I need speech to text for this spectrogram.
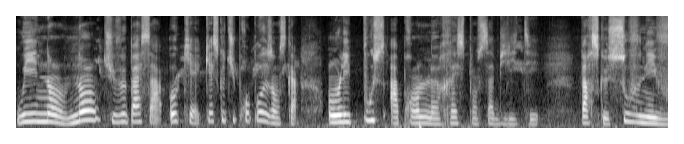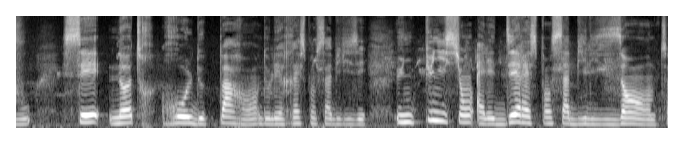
oui, non, non, tu veux pas ça. Ok, qu'est-ce que tu proposes en ce cas? On les pousse à prendre leurs responsabilités. Parce que souvenez-vous, c'est notre rôle de parent de les responsabiliser. Une punition, elle est déresponsabilisante.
